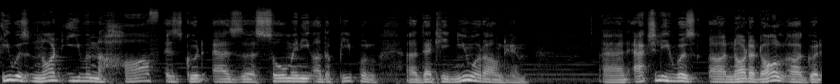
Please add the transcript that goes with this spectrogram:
he was not even half as good as uh, so many other people uh, that he knew around him, and actually he was not at all good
